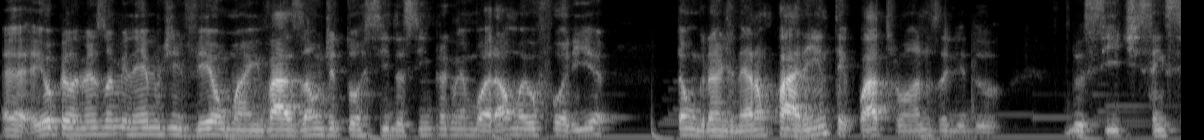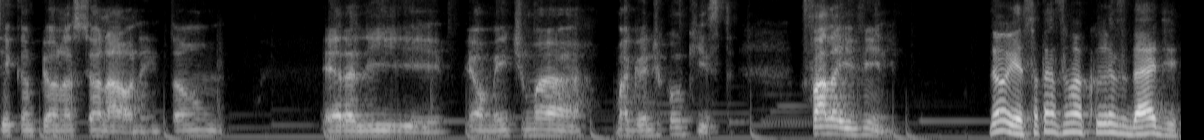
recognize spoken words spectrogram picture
É, eu, pelo menos, não me lembro de ver uma invasão de torcida assim para comemorar uma euforia tão grande, né? Eram 44 anos ali do, do City sem ser campeão nacional, né? Então era ali realmente uma, uma grande conquista. Fala aí, Vini. Não, eu ia só trazer uma curiosidade,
